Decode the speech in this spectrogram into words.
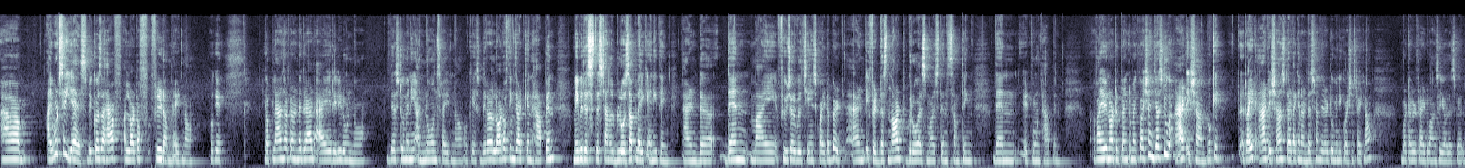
Um, I would say yes because I have a lot of freedom right now. Okay, your plans after undergrad, I really don't know. There's too many unknowns right now. Okay, so there are a lot of things that can happen. Maybe this this channel blows up like anything, and uh, then my future will change quite a bit. And if it does not grow as much, then something, then it won't happen. Why are you not replying to my question? Just do at Ishan. Okay, write at Ishan so that I can understand. There are too many questions right now, but I will try to answer yours as well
